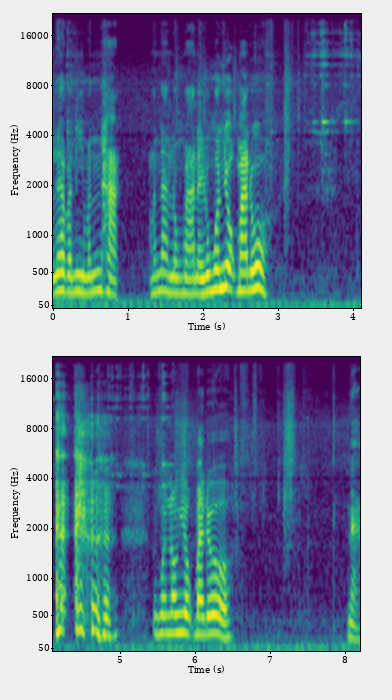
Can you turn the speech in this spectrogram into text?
แล้ววันนี้มันหัก มันนั่นลงมาไหนลุงพลยกมาดูลุงพลลองยกมาดูน่ะ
